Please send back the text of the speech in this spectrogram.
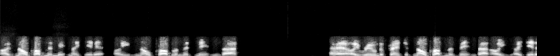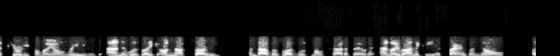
I've no problem admitting I did it. I've no problem admitting that uh, I ruined a friendship. No problem admitting that I, I did it purely for my own reasons. And it was like, I'm not sorry. And that was what was most sad about it. And ironically, as far as I know, I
